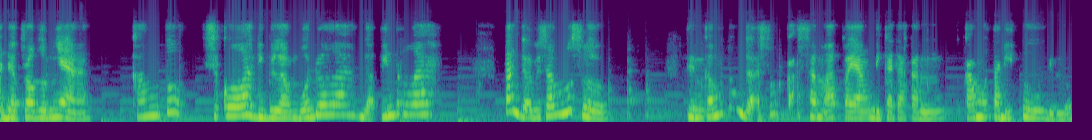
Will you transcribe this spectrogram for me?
ada problemnya kamu tuh sekolah dibilang bodoh lah nggak pinter lah tak nggak bisa lulus loh dan kamu tuh nggak suka sama apa yang dikatakan kamu tadi itu gitu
